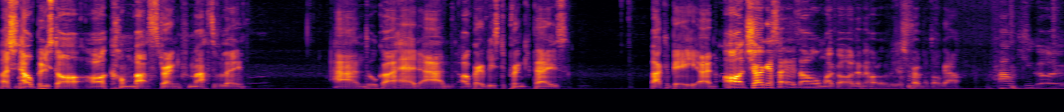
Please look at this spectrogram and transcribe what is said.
That should help boost our, our combat strength massively. And we'll go ahead and upgrade these to Principes. That could be an archer, I guess that is. Oh my god, let me hold on, let me just throw my dog out. Out you go.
